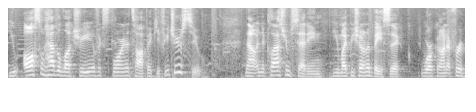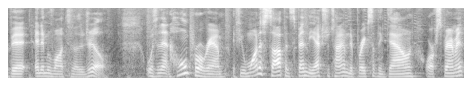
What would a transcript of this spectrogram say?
You also have the luxury of exploring a topic if you choose to. Now, in the classroom setting, you might be shown a basic, work on it for a bit, and then move on to another drill. Within that home program, if you want to stop and spend the extra time to break something down or experiment,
